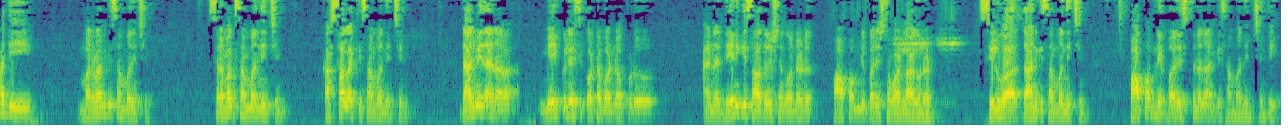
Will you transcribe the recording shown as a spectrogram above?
అది మరణానికి సంబంధించింది శ్రమకు సంబంధించింది కష్టాలకి సంబంధించింది. దాని మీద ఆయన మేకులేసి కొట్టబడినప్పుడు ఆయన దేనికి సాదృశ్యంగా ఉన్నాడు? పాపంని భరించిన వాడు లాగున్నాడు సిలువ దానికి సంబంధించింది. పాపంని భరిస్తున్న దానికి సంబంధించింది.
